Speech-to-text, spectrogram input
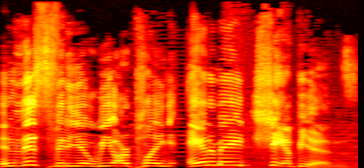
In this video, we are playing Anime Champions.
